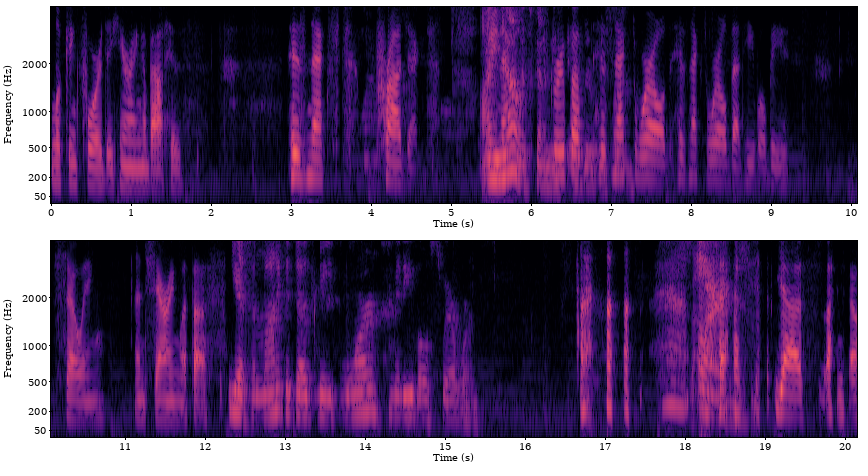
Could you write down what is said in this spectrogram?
looking forward to hearing about his his next project. I His know next it's going to be group of his fun. next world, his next world that he will be showing and sharing with us. Yes, and Monica does need more medieval swear words. Sorry. yes, yes, I know.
